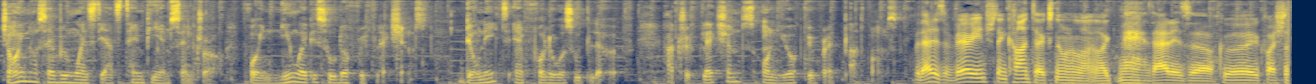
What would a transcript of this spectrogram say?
Join us every Wednesday at 10 p.m. Central for a new episode of Reflxions. Donate and follow us with love at Reflxions on your favorite platforms. But that is a very interesting context. No, like, man, that is a good question.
